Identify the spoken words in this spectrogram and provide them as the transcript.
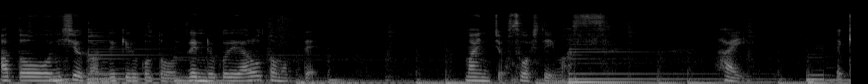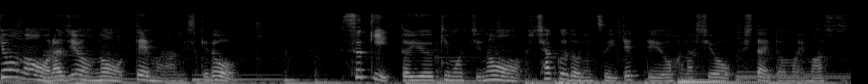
あと2週間できることを全力でやろうと思って毎日を過ごしています。はいで今日のラジオのテーマなんですけど好きという気持ちの尺度についてっていうお話をしたいと思います。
